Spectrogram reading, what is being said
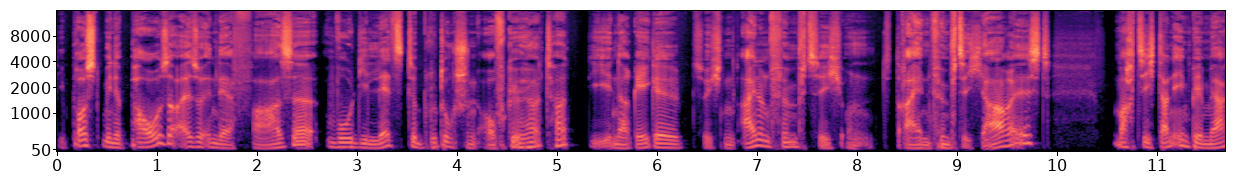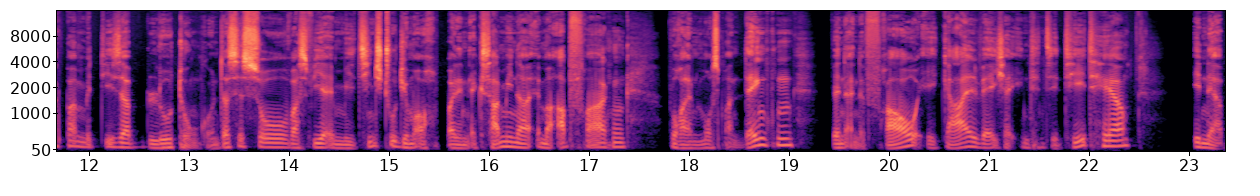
Die Postmenopause, also in der Phase, wo die letzte Blutung schon aufgehört hat, die in der Regel zwischen 51 und 53 Jahre ist, macht sich dann eben bemerkbar mit dieser Blutung. Und das ist so, was wir im Medizinstudium auch bei den Examina immer abfragen. Woran muss man denken, wenn eine Frau, egal welcher Intensität her, in der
